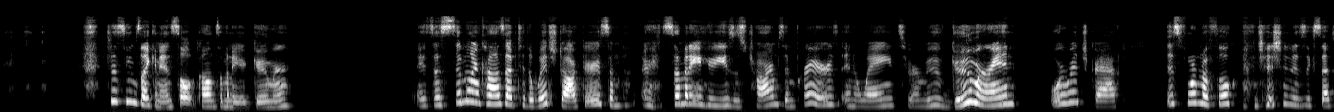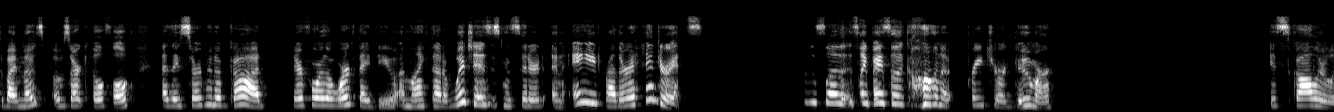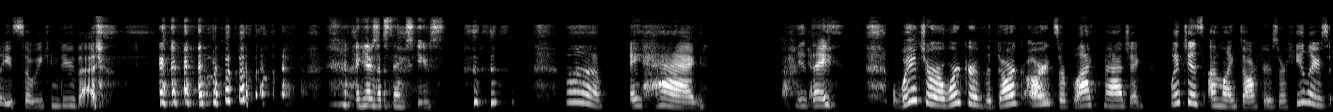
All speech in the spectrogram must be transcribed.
just seems like an insult calling somebody a goomer. It's a similar concept to the witch doctor, some, or somebody who uses charms and prayers in a way to remove goomerin or witchcraft. This form of folk magician is accepted by most Ozark Hill folk as a servant of God. Therefore, the work they do, unlike that of witches, is considered an aid rather a hindrance. It's like basically calling a preacher a goomer is scholarly, so we can do that. it gives us an excuse. uh, a hag is a witch or a worker of the dark arts or black magic. Witches, unlike doctors or healers,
